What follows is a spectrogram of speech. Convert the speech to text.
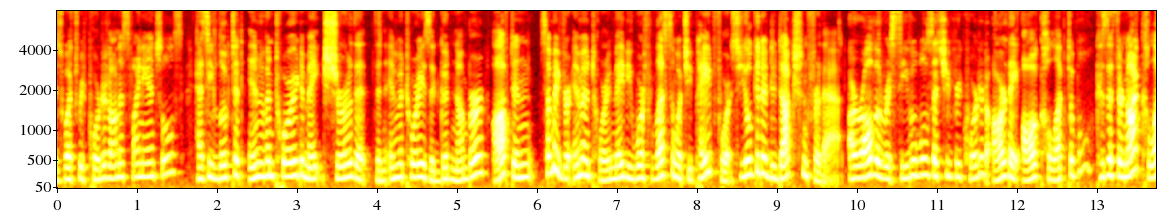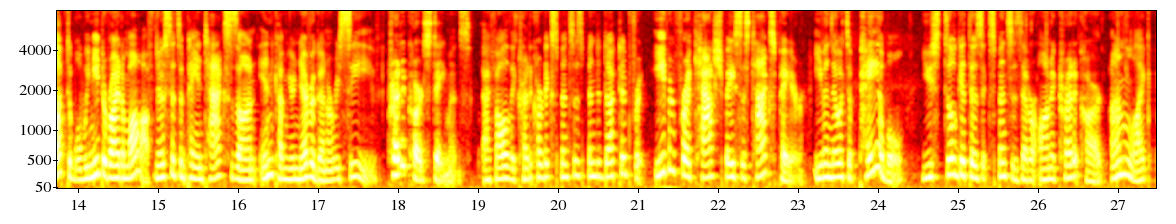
is what's reported on his financials? Has he looked at inventory to make sure that the inventory is a good number? Often, some of your inventory may be worth less than what you paid for it, so you'll get a deduction for that. Are all the receivables that you've recorded, are they all collectible? Because if they're not collectible, we need to write them off. No sense in paying taxes on income you're never going to receive. Credit card statements. Have all the credit card expenses been deducted for even for a cash basis taxpayer? Even though it's a payable, you still get those expenses that are on a credit card, unlike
